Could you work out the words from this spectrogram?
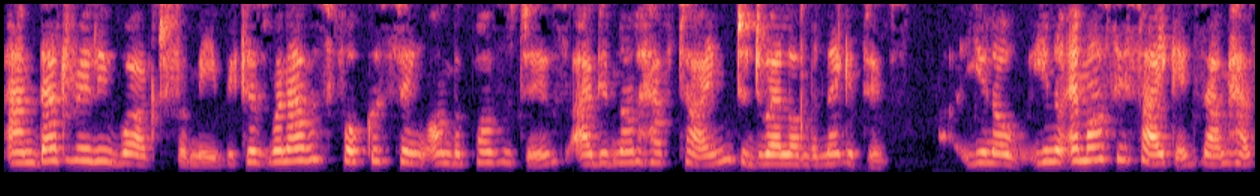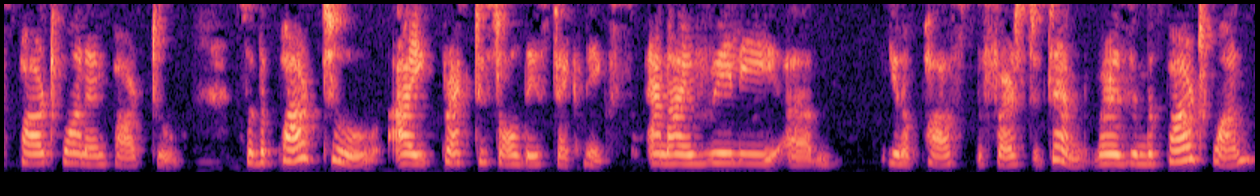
And that really worked for me because when I was focusing on the positives, I did not have time to dwell on the negatives. You know, you know, MRC Psych exam has part one and part two. So the part two, I practiced all these techniques and I really, um, you know, passed the first attempt. Whereas in the part one,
